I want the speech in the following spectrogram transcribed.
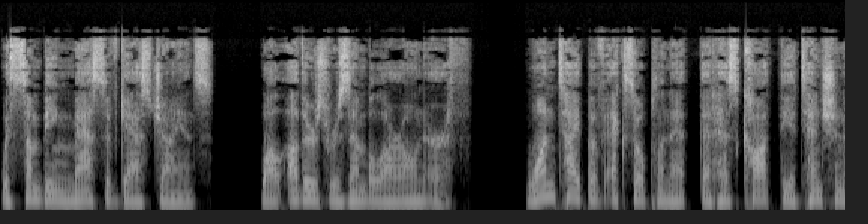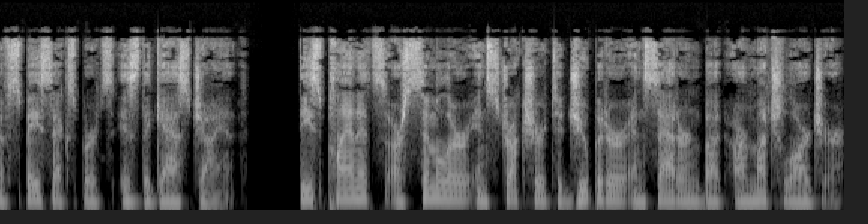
with some being massive gas giants, while others resemble our own Earth. One type of exoplanet that has caught the attention of space experts is the gas giant. These planets are similar in structure to Jupiter and Saturn but are much larger.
